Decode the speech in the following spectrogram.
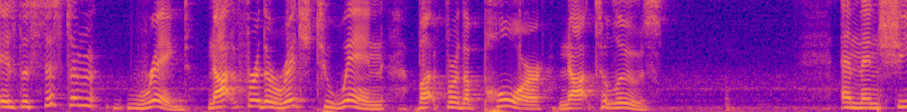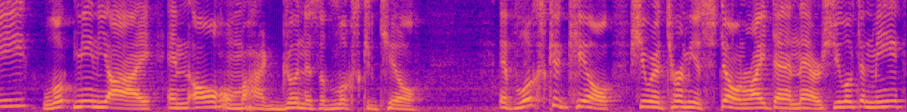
Is the system rigged not for the rich to win, but for the poor not to lose? And then she looked me in the eye, and oh my goodness, if looks could kill. If looks could kill, she would have turned me to stone right then and there. She looked at me.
